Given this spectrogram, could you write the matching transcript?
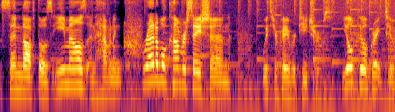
Send off those emails and have an incredible conversation with your favorite teachers. You'll feel great too.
